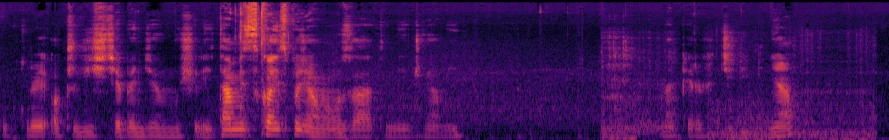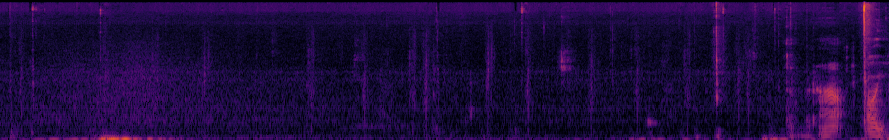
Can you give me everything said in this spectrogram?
do której oczywiście będziemy musieli... Tam jest koniec poziomu za tymi drzwiami. Najpierw dźwignia. Dobra, oj.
